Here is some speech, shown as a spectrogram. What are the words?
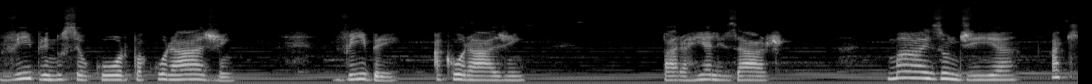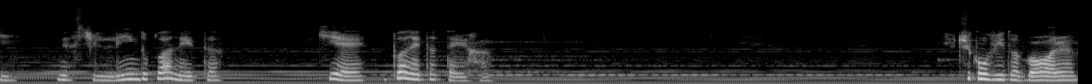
vibre no seu corpo a coragem, vibre a coragem para realizar mais um dia aqui neste lindo planeta que é o planeta Terra. Te convido agora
